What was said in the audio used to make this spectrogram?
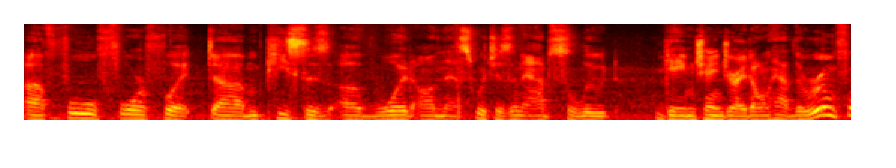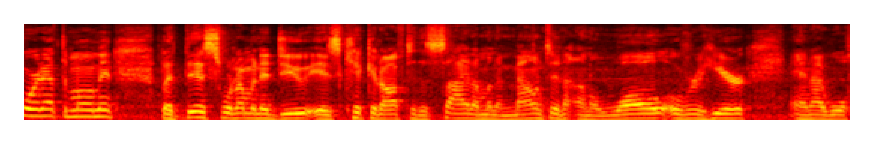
uh, full four foot um, pieces of wood on this, which is an absolute game changer. I don't have the room for it at the moment, but this, what I'm gonna do is kick it off to the side. I'm gonna mount it on a wall over here, and I will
